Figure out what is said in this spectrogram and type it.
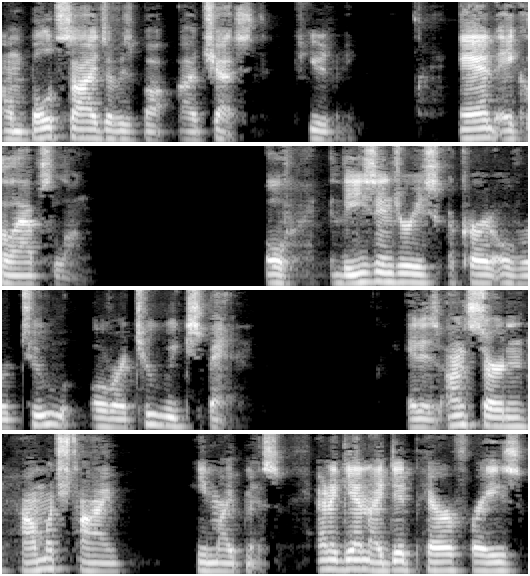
on both sides of his bo- uh, chest, excuse me, and a collapsed lung. Oh, these injuries occurred over two over a two week span. It is uncertain how much time he might miss. And again, I did paraphrase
